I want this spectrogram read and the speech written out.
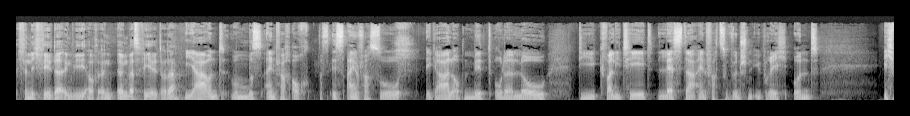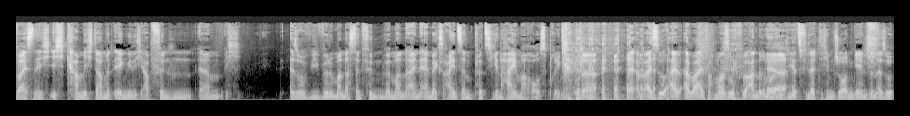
finde ich, fehlt da irgendwie auch irgend irgendwas fehlt, oder? Ja, und man muss einfach auch, das ist einfach so, egal ob mit oder low, die Qualität lässt da einfach zu wünschen übrig. Und ich weiß nicht, ich kann mich damit irgendwie nicht abfinden. Ähm, ich, also wie würde man das denn finden, wenn man einen Air Max 1 dann plötzlich in Heimer rausbringt? Oder, äh, weißt du, aber einfach mal so für andere Leute, Ja. die jetzt vielleicht nicht im Jordan-Game sind. Also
